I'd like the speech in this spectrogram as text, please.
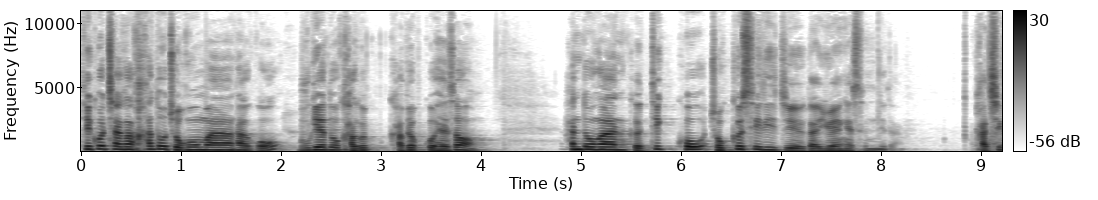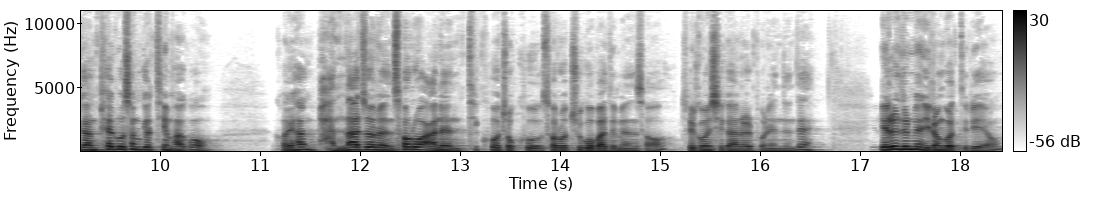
티코차가 하도 조그만하고 무게도 가볍, 고 해서 한동안 그 티코 조크 시리즈가 유행했습니다. 같이 간 페루 선교팀하고 거의 한 반나절은 서로 아는 티코 조크 서로 주고받으면서 즐거운 시간을 보냈는데 예를 들면 이런 것들이에요.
